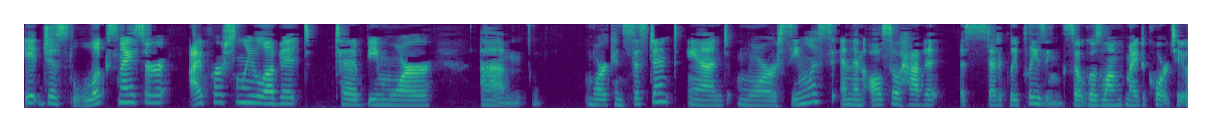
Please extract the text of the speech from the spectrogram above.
It just looks nicer. I personally love it to be more um, more consistent and more seamless, and then also have it aesthetically pleasing. So it goes along with my decor too.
